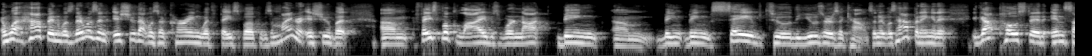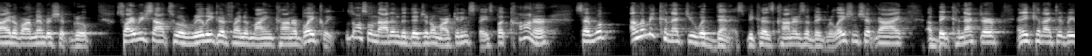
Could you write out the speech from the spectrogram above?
And what happened was there was an issue that was occurring with Facebook. It was a minor issue, but um, Facebook Lives were not being um, being being saved to the users' accounts, and it was happening, and it it got posted inside of our membership group. So I reached out to a really good friend of mine, Connor Blakely, who's also not in the digital marketing space, but Connor said, "Well, and let me connect you with Dennis because Connor's a big relationship guy, a big connector, and he connected me,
